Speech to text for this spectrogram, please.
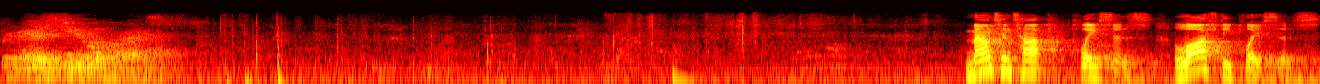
Praise to you, O Christ. Mountaintop places, lofty places,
